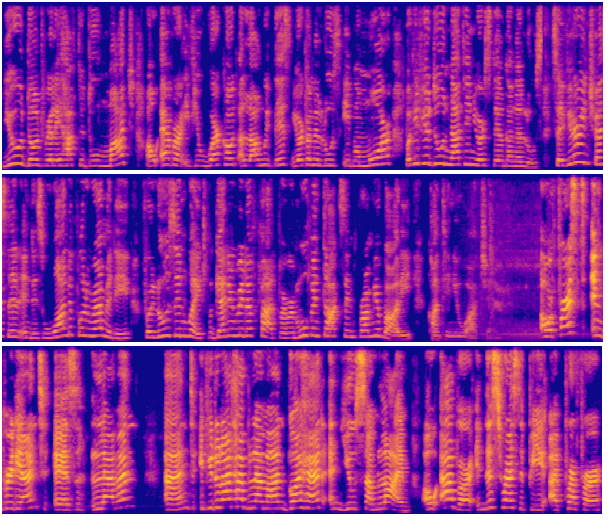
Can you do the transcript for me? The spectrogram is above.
you don't really have to do much. However, if you work out along with this, you're going to lose even more. But if you do nothing, you're still going to lose. So if you're interested in this wonderful remedy for losing weight, for getting rid of fat, for removing toxin from your body, continue watching. Our first ingredient is lemon and if you do not have lemon, go ahead and use some lime. However, in this recipe, I prefer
